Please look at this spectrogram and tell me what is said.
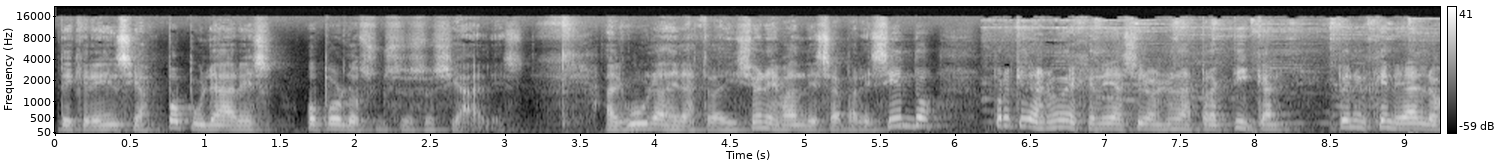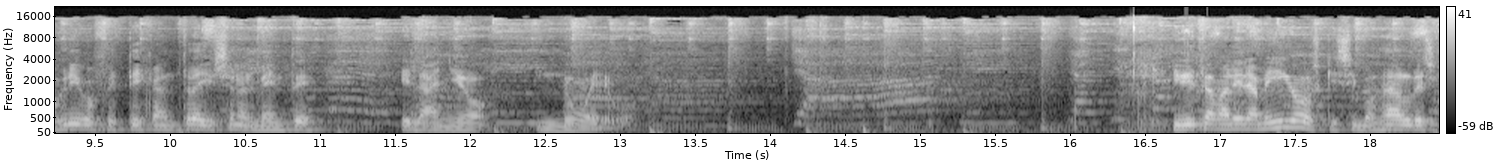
de creencias populares o por los usos sociales. Algunas de las tradiciones van desapareciendo porque las nuevas generaciones no las practican, pero en general los griegos festejan tradicionalmente el Año Nuevo. Y de esta manera, amigos, quisimos darles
